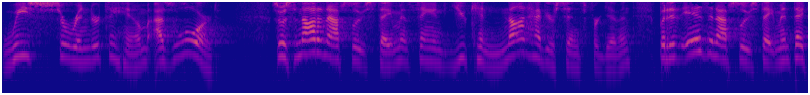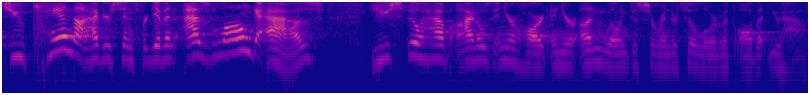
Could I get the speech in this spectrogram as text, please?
We surrender to Him as Lord. So it's not an absolute statement saying you cannot have your sins forgiven, but it is an absolute statement that you cannot have your sins forgiven as long as you still have idols in your heart and you're unwilling to surrender to the Lord with all that you have.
